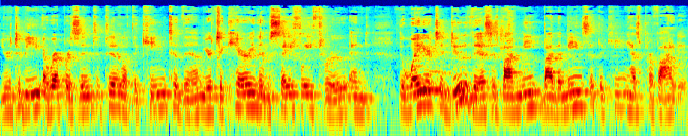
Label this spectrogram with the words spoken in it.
You're to be a representative of the king to them. You're to carry them safely through. And the way you're to do this is by, me, by the means that the king has provided.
